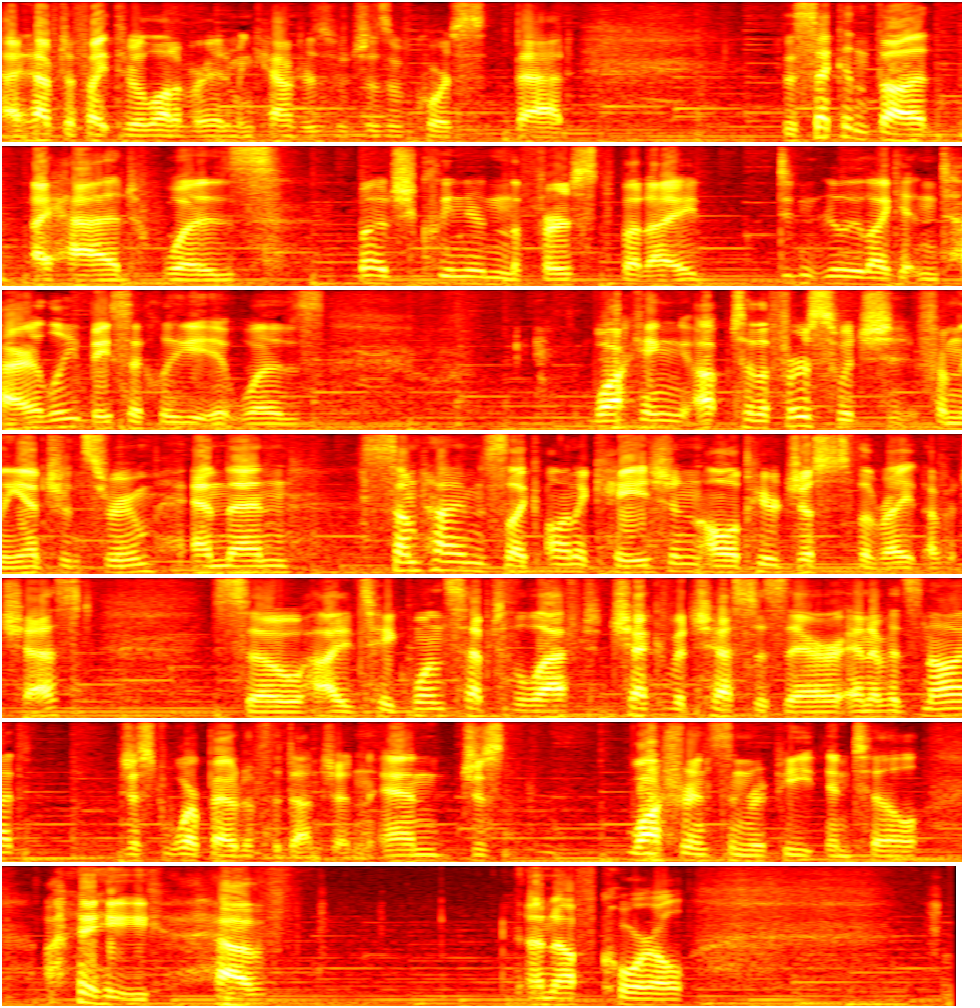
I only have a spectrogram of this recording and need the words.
I'd have to fight through a lot of random encounters, which is of course bad. The second thought I had was much cleaner than the first, but I didn't really like it entirely. Basically, it was walking up to the first switch from the entrance room, and then sometimes, like on occasion, I'll appear just to the right of a chest. So I take one step to the left, check if a chest is there, and if it's not, just warp out of the dungeon, and just wash, rinse, and repeat until I have enough coral.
